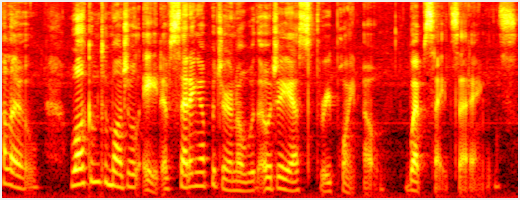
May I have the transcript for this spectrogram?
Hello, welcome to Module 8 of Setting Up a Journal with OJS 3.0, Website Settings.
